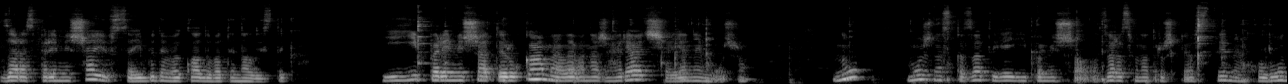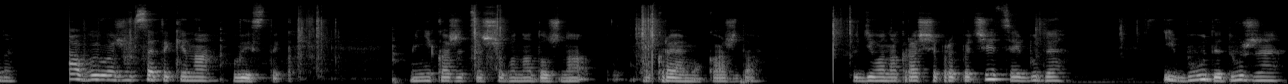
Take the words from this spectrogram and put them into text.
Зараз перемішаю все і будемо викладувати на листик. Її перемішати руками, але вона ж гаряча, я не можу. Ну, можна сказати, я її помішала. Зараз вона трошки остине, охолоне. Я виложу все-таки на листик. Мені кажеться, що вона должна окремо кожна. Тоді вона краще пропечеться і буде, і буде дуже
